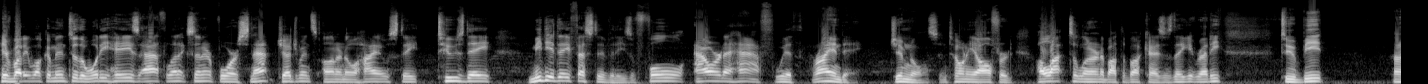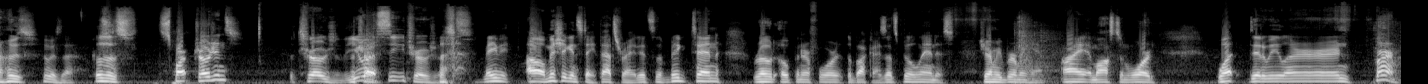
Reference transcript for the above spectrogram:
Hey, everybody, welcome into the Woody Hayes Athletic Center for Snap Judgments on an Ohio State Tuesday Media Day festivities. A full hour and a half with Ryan Day, Jim Knowles, and Tony Alford. A lot to learn about the Buckeyes as they get ready to beat. Uh, who's who is that? Those are the smart Trojans. The Trojan, the, The Tro- USC Trojans. Maybe. Oh, Michigan State. That's right. It's the Big Ten road opener for the Buckeyes. That's Bill Landis, Jeremy Birmingham. I am Austin Ward. What did we learn? Berm.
